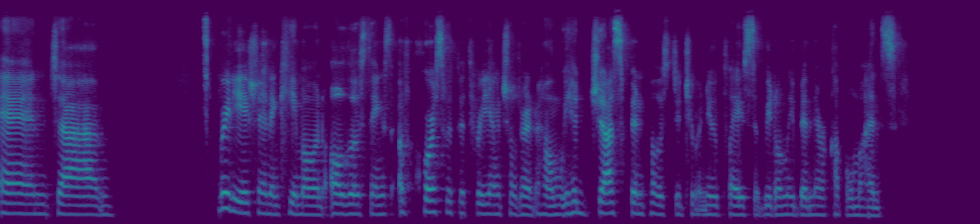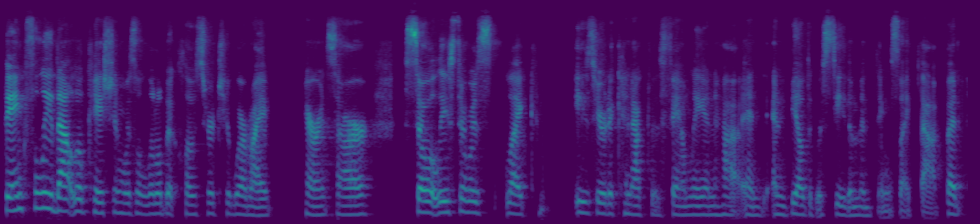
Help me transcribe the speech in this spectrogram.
and um, radiation and chemo and all those things. Of course with the three young children at home we had just been posted to a new place that we'd only been there a couple months. Thankfully that location was a little bit closer to where my parents are. So at least there was like easier to connect with family and and and be able to go see them and things like that. But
